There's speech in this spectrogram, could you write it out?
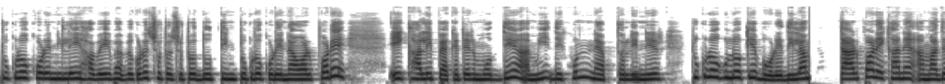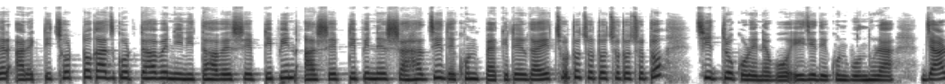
টুকরো করে নিলেই হবে। এইভাবে করে ছোট ছোট দু তিন টুকরো করে নেওয়ার পরে এই খালি প্যাকেটের মধ্যে আমি দেখুন ন্যাপথলিনের টুকরোগুলোকে ভরে দিলাম। তারপর এখানে আমাদের আরেকটি ছোট্ট কাজ করতে হবে, নিয়ে নিতে হবে সেফটি পিন আর সেফটি পিনের সাহায্যে দেখুন প্যাকেটের গায়ে ছোট ছোট ছোট ছোট ছিদ্র করে নেব। এই যে দেখুন বন্ধুরা, যার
